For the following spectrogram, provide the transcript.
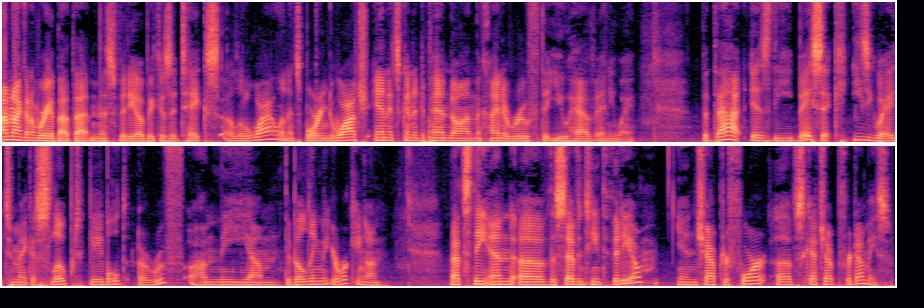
I'm not going to worry about that in this video because it takes a little while and it's boring to watch and it's going to depend on the kind of roof that you have anyway. But that is the basic, easy way to make a sloped, gabled uh, roof on the, um, the building that you're working on. That's the end of the 17th video in Chapter 4 of SketchUp for Dummies.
